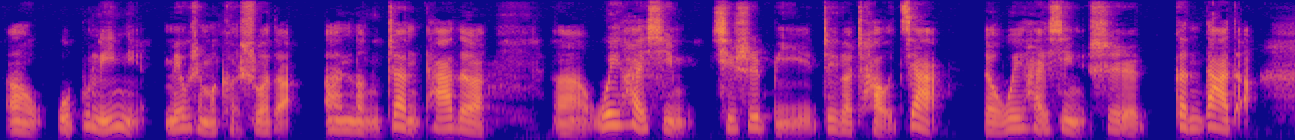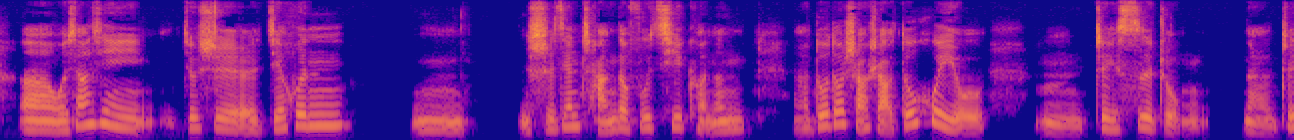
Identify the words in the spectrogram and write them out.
呃，我不理你，没有什么可说的啊。冷战它的。呃，危害性其实比这个吵架的危害性是更大的。嗯，我相信就是结婚，嗯，时间长的夫妻可能呃多多少少都会有，嗯，这四种，嗯，这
